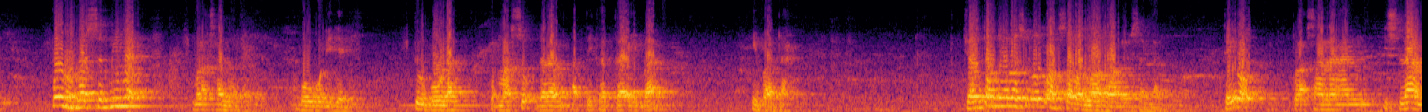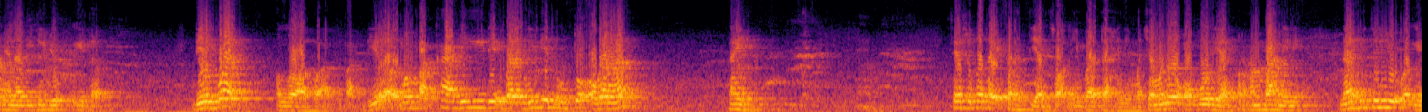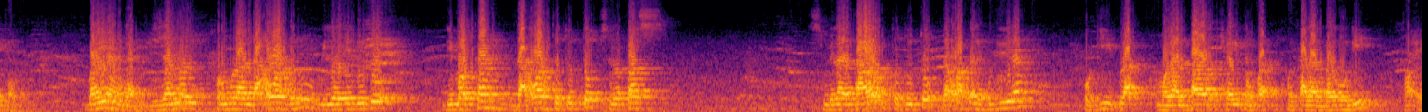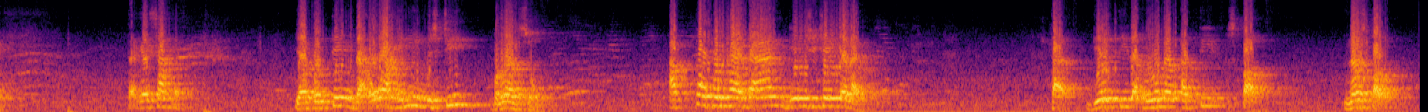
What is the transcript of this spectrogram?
penuh rasa minat melaksanakannya. Baru boleh jadi. Itu boleh termasuk dalam arti kata ibadah ibadah. Contohnya Rasulullah SAW Tengok pelaksanaan Islam yang Nabi tunjuk ke kita. Dia buat Allahu Akbar. Dia membakar diri dia ibadat lilin untuk orang lain. Saya suka tarik perhatian soal ibadah ini Macam mana obudian, perhambahan ini Nabi tunjuk ke kita. Bayangkan di zaman permulaan dakwah dulu Bila dia duduk di Makkah Dakwah tertutup selepas 9 tahun tertutup Dakwah kali pergi lah. Pergi pula melantau cari tempat pengkalan baru di Taif. Tak kisah? Yang penting dakwah ini mesti berlangsung. Apa pun dia mesti cari jalan. Tak, dia tidak mengenal arti stop. Non stop.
